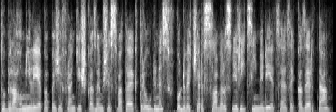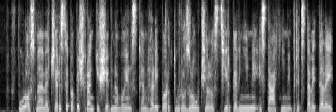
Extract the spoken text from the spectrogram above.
To byla homílie papeže Františka zemše svaté, kterou dnes v podvečer slavil s věřícími diecéze Kazerta. V půl osmé večer se papež František na vojenském heliportu rozloučil s církevními i státními představiteli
